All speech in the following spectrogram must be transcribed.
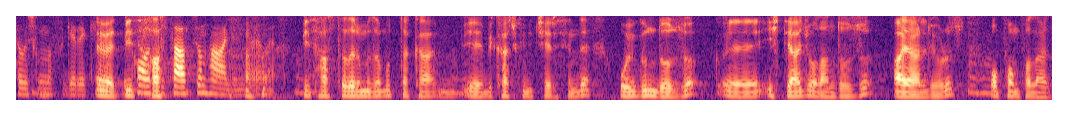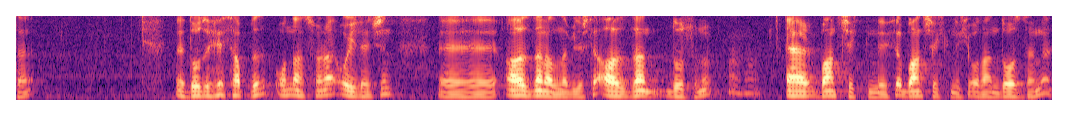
çalışılması gerekiyor. Evet, biz konsültasyon halinde evet. Biz hastalarımıza mutlaka e, birkaç gün içerisinde uygun dozu, e, ihtiyacı olan dozu ayarlıyoruz. O pompalardan dozu hesapladık. Ondan sonra o ilacın e, ağızdan alınabilirse ağızdan dozunu, eğer bant şeklindeyse bant şeklindeki olan dozlarını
